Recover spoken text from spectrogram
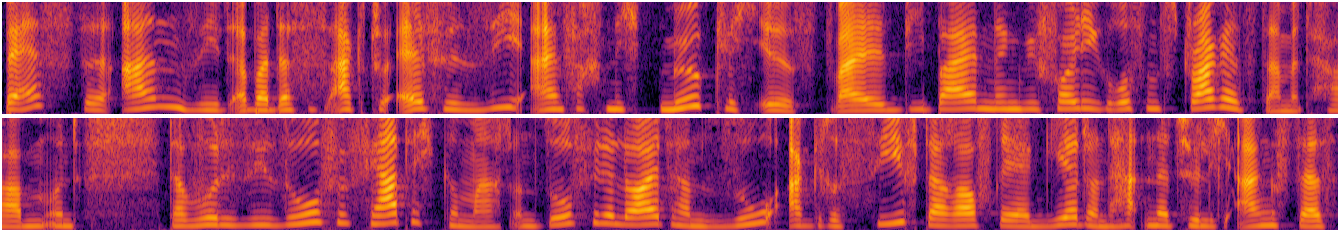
Beste ansieht, aber dass es aktuell für sie einfach nicht möglich ist, weil die beiden irgendwie voll die großen Struggles damit haben. Und da wurde sie so für fertig gemacht und so viele Leute haben so aggressiv darauf reagiert und hatten natürlich Angst, dass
